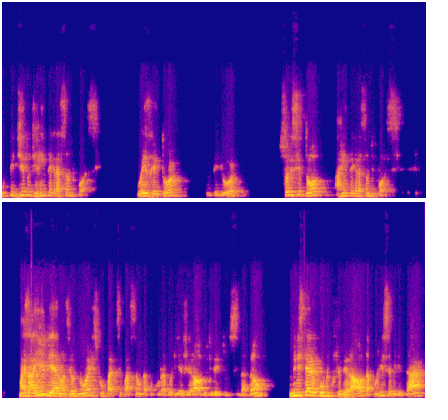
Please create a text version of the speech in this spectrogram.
o pedido de reintegração de posse. O ex-reitor anterior solicitou a reintegração de posse. Mas aí vieram as reuniões com participação da Procuradoria-Geral do Direito do Cidadão, do Ministério Público Federal, da Polícia Militar,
